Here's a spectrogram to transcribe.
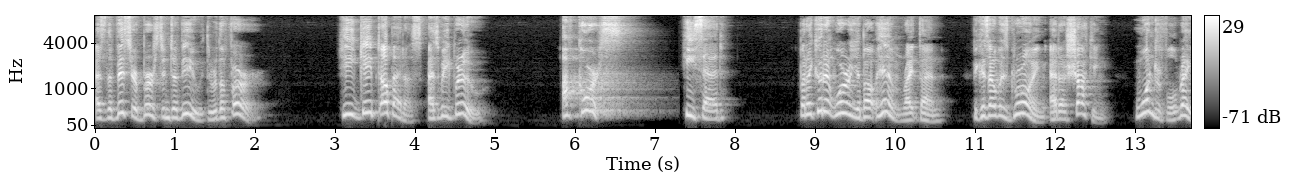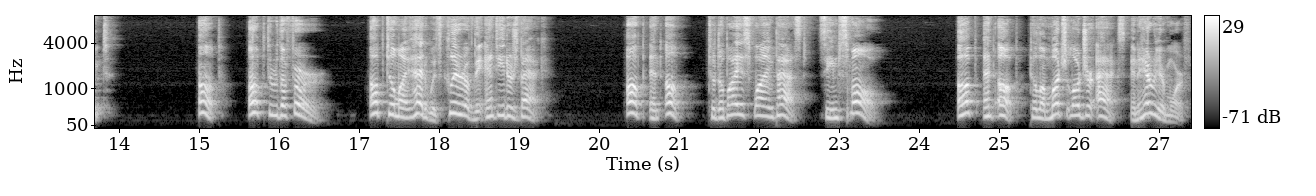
as the visser burst into view through the fur. He gaped up at us as we grew. Of course, he said. But I couldn't worry about him right then, because I was growing at a shocking, wonderful rate. Up, up through the fur, up till my head was clear of the anteater's back. Up and up till Tobias flying past seemed small. Up and up till a much larger Ax in Harrier morph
